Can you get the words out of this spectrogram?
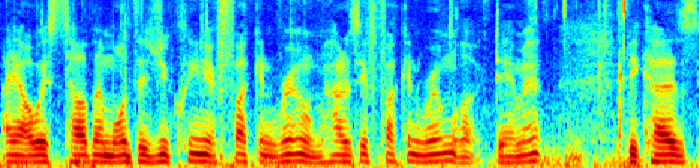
I always tell them, well, did you clean your fucking room? How does your fucking room look, damn it? Because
